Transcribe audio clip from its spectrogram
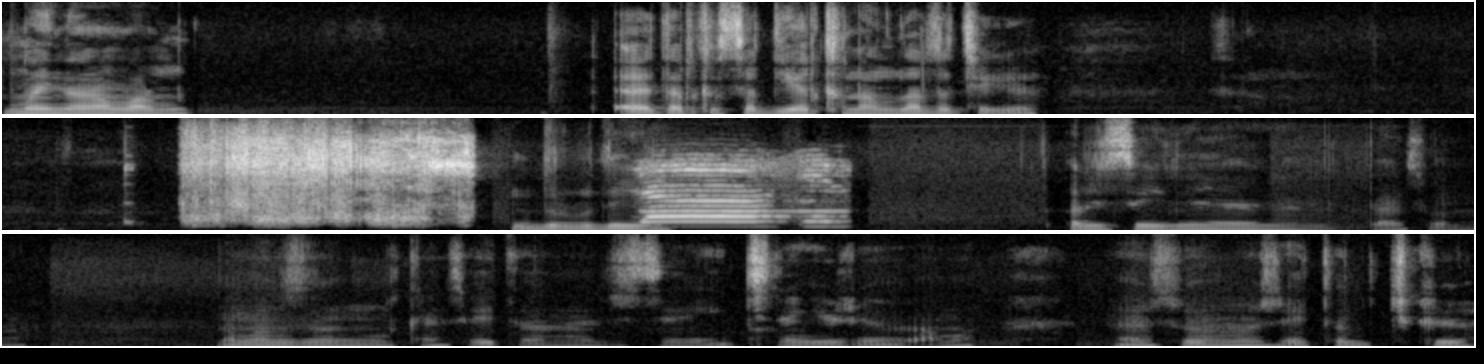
Buna inanan var mı? Evet arkadaşlar diğer kanallar da çekiyor. Dur bu değil. Arisa ile evlendikten sonra namaz kılırken şeytan Arisa'nın içine giriyor ama en sonra şeytan çıkıyor.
